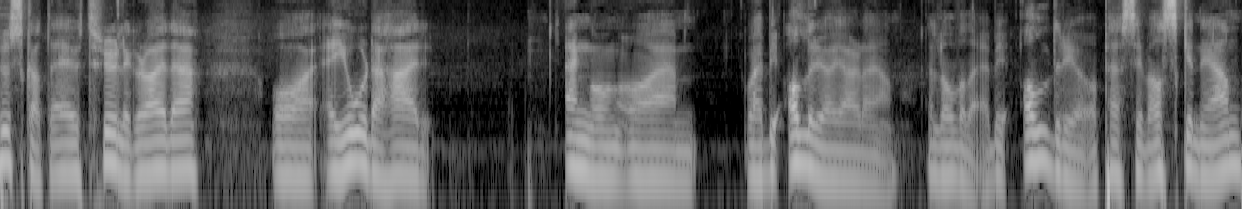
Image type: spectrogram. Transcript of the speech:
husk at jeg er utrolig glad i det. Og jeg gjorde det her en gang, og um, og jeg blir aldri å gjøre det igjen. Jeg lover det. Jeg blir aldri å pisse i vasken igjen.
